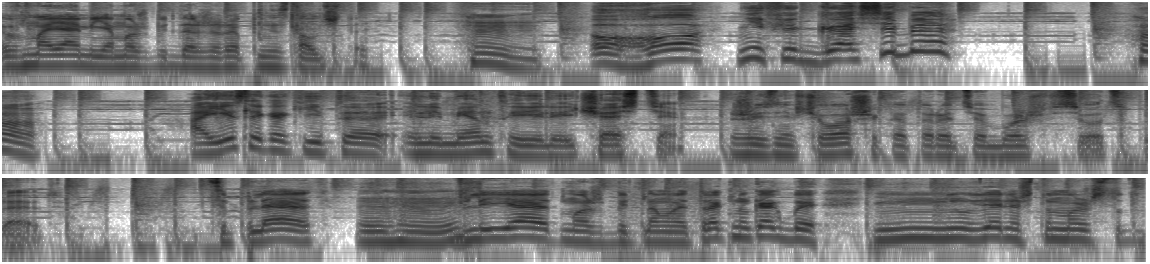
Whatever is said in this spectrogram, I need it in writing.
в Майами, я, может быть, даже рэп не стал читать. Хм. Ого, нифига себе! Хм. А есть ли какие-то элементы или части жизни в Чуваши, которые тебя больше всего цепляют? Цепляют, Угу. влияют, может быть, на мой трек. Ну, как бы не уверен, что может что-то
